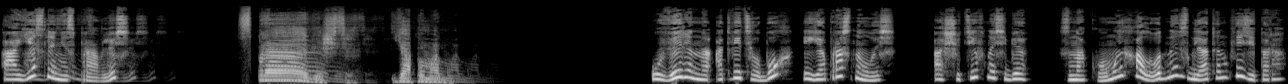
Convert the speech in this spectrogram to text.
А если не справлюсь? Справишься, я помогу. Уверенно ответил Бог, и я проснулась, ощутив на себе знакомый холодный взгляд инквизитора.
